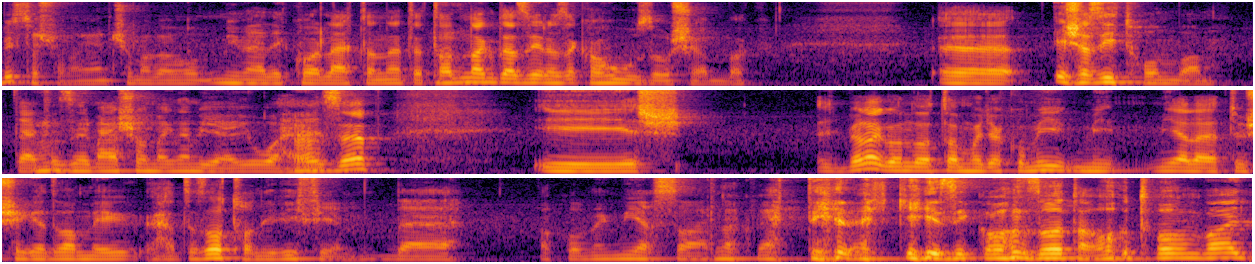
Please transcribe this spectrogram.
Biztos van olyan csomag, ahol mi mellé korlátlan netet adnak, de azért ezek a húzósabbak. Ö, és az itthon van. Tehát Hm. azért máshol meg nem ilyen jó a Ha. helyzet. És egy belegondoltam, hogy akkor mi, mi, milyen lehetőséged van még, hát az otthoni wifi-n, de akkor meg mi a szarnak vettél egy kézi konzolt, ha otthon vagy,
